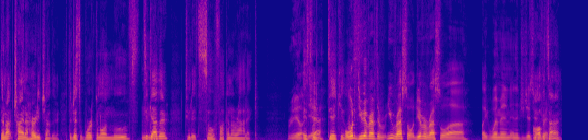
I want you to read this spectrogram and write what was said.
They're not trying to hurt each other. They're just working on moves Mm-hmm. together. Dude, it's so fucking erotic. Really? It's Yeah. ridiculous. well, what do you ever have to? You wrestle? Do you ever wrestle uh like women in the jujitsu? all the time?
